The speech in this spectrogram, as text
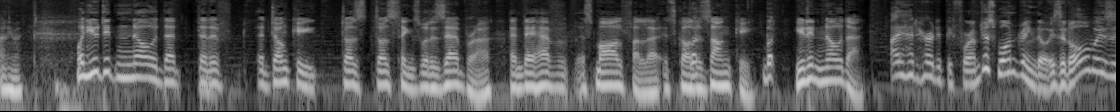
Anyway, Well, you didn't know that, that if a donkey does does things with a zebra and they have a small fella, it's called a zonkey. but- you didn't know that. I had heard it before. I'm just wondering though, is it always a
